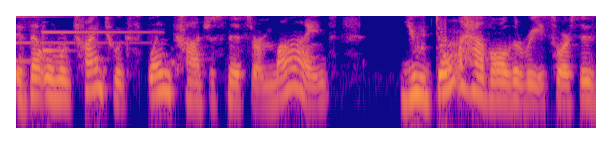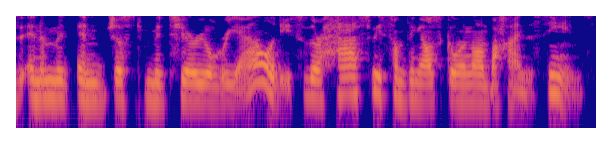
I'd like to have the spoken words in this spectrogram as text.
is that when we're trying to explain consciousness or minds, you don't have all the resources in, a, in just material reality. So there has to be something else going on behind the scenes.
